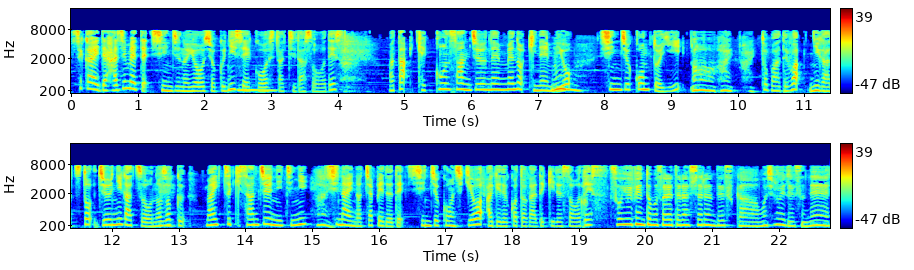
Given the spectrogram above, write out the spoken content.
世界で初めて真珠の養殖に成功した地だそうです。また結婚30年目の記念日をうん。真珠婚と言い、ああはいはい。鳥羽では2月と12月を除く毎月30日にはい。市内のチャペルで真珠婚式を挙げることができるそうです。そういうイベントもされてらっしゃるんですか。面白いですね。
